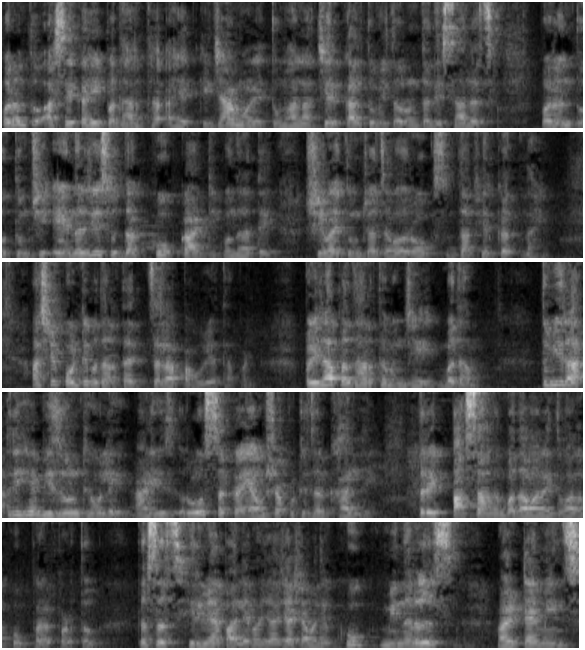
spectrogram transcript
परंतु असे काही पदार्थ आहेत की ज्यामुळे तुम्हाला चिरकाल तुम्ही तरुण तर दिसालच परंतु तुमची एनर्जीसुद्धा खूप काळ टिकून राहते शिवाय तुमच्याजवळ रोगसुद्धा फिरकत नाही. असे कोणते पदार्थ आहेत? चला पाहूयात आपण. पहिला पदार्थ म्हणजे बदाम. तुम्ही रात्री हे भिजवून ठेवले आणि रोज सकाळी अंशापोटी जर खाल्ले तर एक पाच सहा बदामाने तुम्हाला खूप फरक पडतो. तसंच हिरव्या पालेभाज्या ज्याच्यामध्ये खूप मिनरल्स व्हायटॅमिन्स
